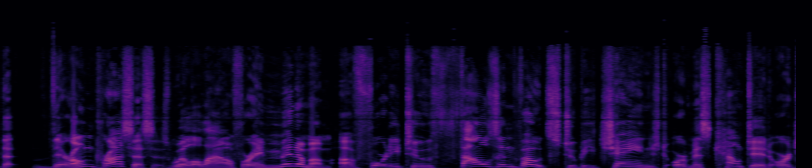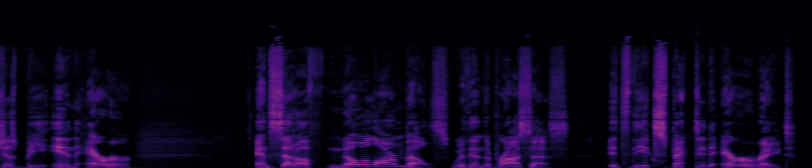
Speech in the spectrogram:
that their own processes will allow for a minimum of 42,000 votes to be changed or miscounted or just be in error and set off no alarm bells within the process. It's the expected error rate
